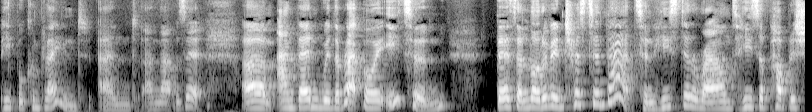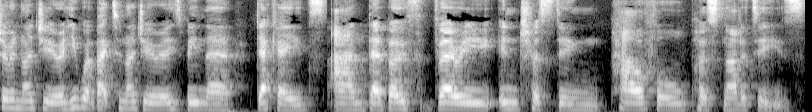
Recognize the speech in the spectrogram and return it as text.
people complained and and that was it. Um, and then with the black boy Eton there's a lot of interest in that and he's still around. He's a publisher in nigeria. He went back to nigeria. He's been there decades and they're both very interesting powerful personalities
